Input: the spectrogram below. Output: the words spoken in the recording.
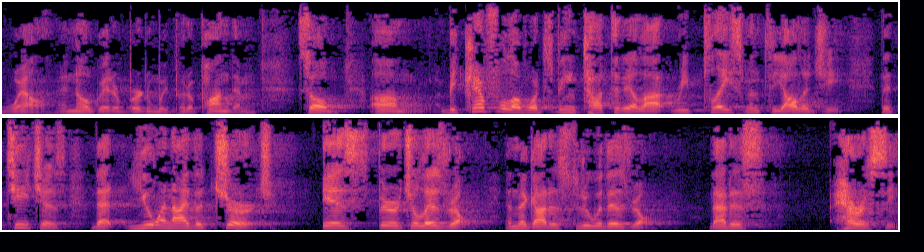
well and no greater burden would be put upon them. So, um, be careful of what's being taught today a lot, replacement theology that teaches that you and I, the church, is spiritual Israel and that God is through with Israel. That is heresy.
